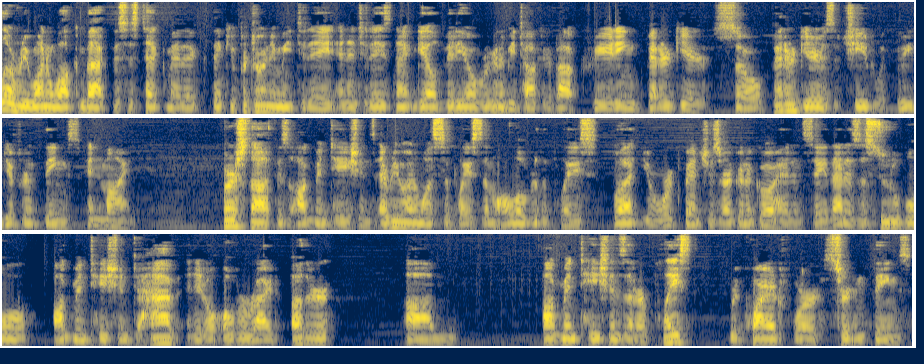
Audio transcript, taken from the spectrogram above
Hello everyone and welcome back. This is Tech Medic. Thank you for joining me today and in today's Nightingale video we're going to be talking about creating better gear. So better gear is achieved with three different things in mind. First off is augmentations. Everyone wants to place them all over the place but your workbenches are going to go ahead and say that is a suitable augmentation to have and it'll override other um, augmentations that are placed required for certain things.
